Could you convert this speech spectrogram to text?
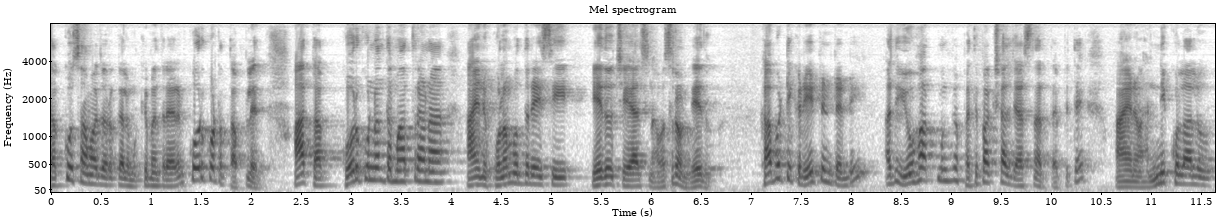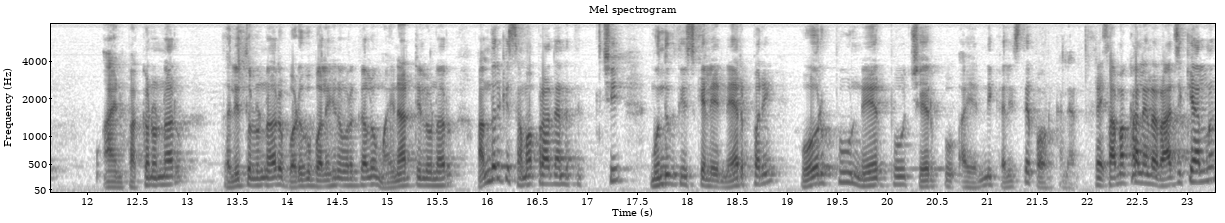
తక్కువ సమాజ వర్గాలు ముఖ్యమంత్రి అయ్యారని కోరుకోవటం తప్పులేదు ఆ త కోరుకున్నంత మాత్రాన ఆయన కులముద్రేసి ఏదో చేయాల్సిన అవసరం లేదు. కాబట్టి ఇక్కడ ఏంటంటే అది వ్యూహాత్మకంగా ప్రతిపక్షాలు చేస్తున్నారు తప్పితే ఆయన అన్ని కులాలు ఆయన పక్కన ఉన్నారు దళితులు ఉన్నారు బడుగు బలహీన వర్గాలు మైనార్టీలు ఉన్నారు. అందరికీ సమప్రాధాన్యత ఇచ్చి ముందుకు తీసుకెళ్ళే నేర్పరి ఓర్పు నేర్పు చేర్పు అవన్నీ కలిస్తే పవన్ కళ్యాణ్. సమకాలీన రాజకీయాలను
